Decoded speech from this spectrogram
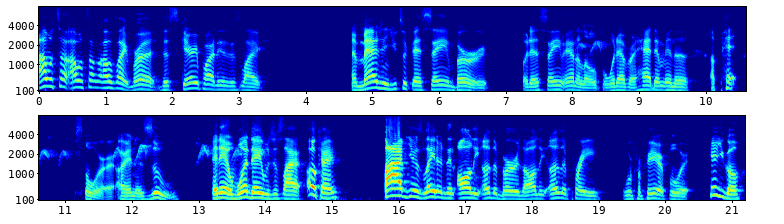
I was talking, I was talking, I was like, bruh, the scary part is it's like imagine you took that same bird or that same antelope or whatever, had them in a, a pet store or in a zoo, and then one day was just like, okay, five years later than all the other birds, all the other prey were prepared for it. Here you go.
